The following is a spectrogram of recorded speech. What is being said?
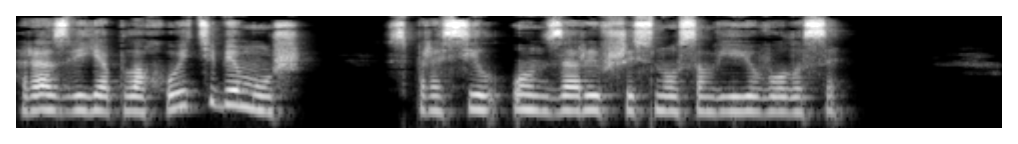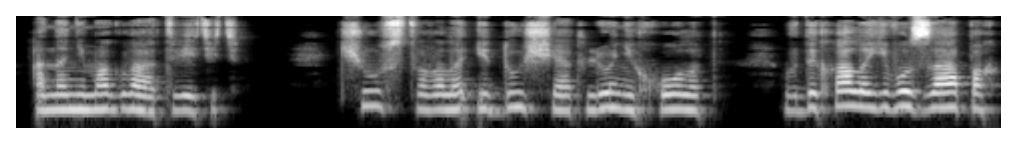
Разве я плохой тебе муж?» — спросил он, зарывшись носом в ее волосы. Она не могла ответить. Чувствовала идущий от Лени холод, вдыхала его запах,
